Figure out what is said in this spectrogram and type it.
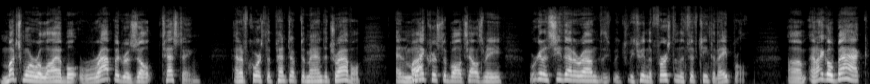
much more reliable rapid result testing, and of course the pent up demand to travel. And my crystal ball tells me we're going to see that around the, between the 1st and the 15th of April. Um, and I go back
